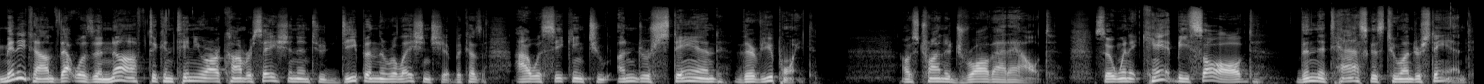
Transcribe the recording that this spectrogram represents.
Many times that was enough to continue our conversation and to deepen the relationship because I was seeking to understand their viewpoint. I was trying to draw that out. So when it can't be solved, then the task is to understand,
